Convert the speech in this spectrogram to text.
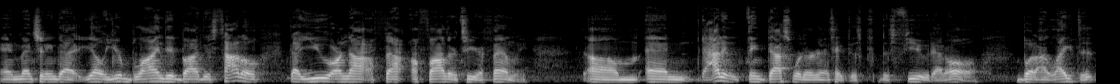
and mentioning that yo, you're blinded by this title that you are not a, fa- a father to your family. Um, and I didn't think that's where they're going to take this this feud at all, but I liked it.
